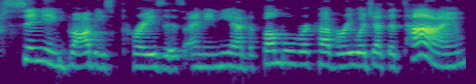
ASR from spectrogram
singing Bobby's praises. I mean, he had the fumble recovery, which at the time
